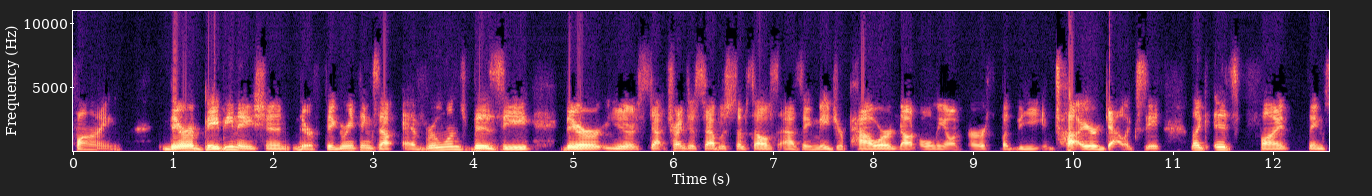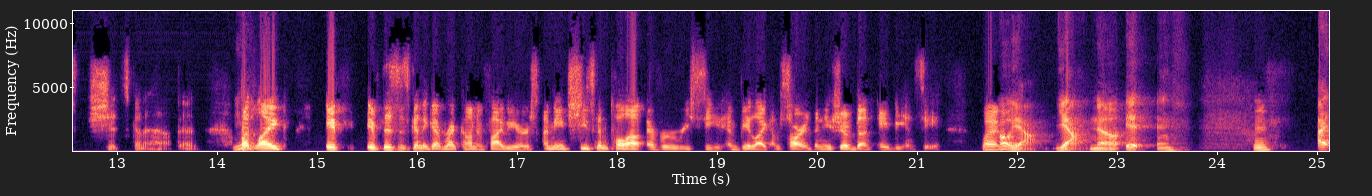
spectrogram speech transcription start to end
Fine. They're a baby nation. They're figuring things out. Everyone's busy. They're you know sta- trying to establish themselves as a major power, not only on Earth but the entire galaxy. Like it's fine. Things shit's gonna happen. But like if if this is gonna get retcon in five years, I mean, she's gonna pull out every receipt and be like, "I'm sorry." Then you should have done A, B, and C. Like, Oh yeah, yeah. No, it. eh. I,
